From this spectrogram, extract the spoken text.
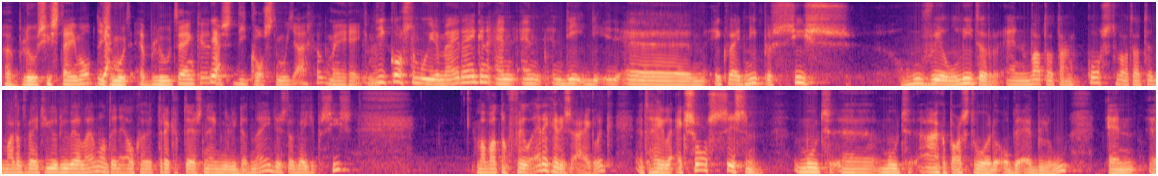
AdBlue systeem op. Dus je moet AdBlue tanken. Ja. Dus die kosten moet je eigenlijk ook meerekenen. Die kosten moet je er meerekenen. En, en die, die, uh, ik weet niet precies hoeveel liter en wat dat dan kost. Wat dat, maar dat weten jullie wel, hè? want in elke trekkertest nemen jullie dat mee. Dus dat weet je precies. Maar wat nog veel erger is eigenlijk, het hele exhaust system moet, uh, moet aangepast worden op de AdBlue. En uh,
